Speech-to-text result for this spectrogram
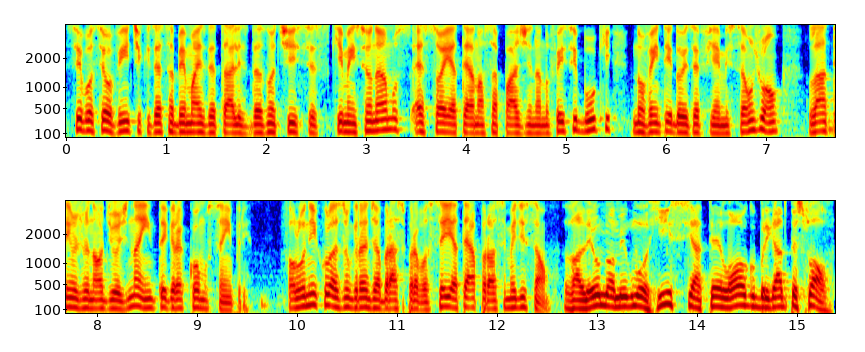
Se você ouvinte quiser saber mais detalhes das notícias, notícias que mencionamos, é só ir até a nossa página no Facebook, 92FM São João. Lá tem o jornal de hoje na íntegra, como sempre. Falou, Nicolas, um grande abraço para você e até a próxima edição. Valeu, meu amigo Morrice, até logo, obrigado pessoal.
